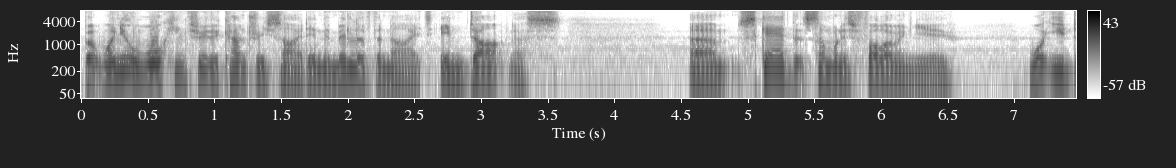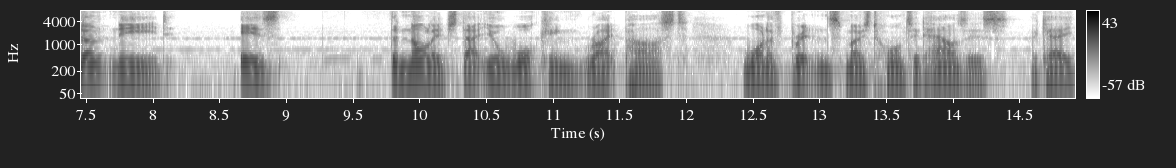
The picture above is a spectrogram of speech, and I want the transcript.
but when you're walking through the countryside in the middle of the night in darkness, um, scared that someone is following you, what you don't need is the knowledge that you're walking right past one of Britain's most haunted houses. Okay,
